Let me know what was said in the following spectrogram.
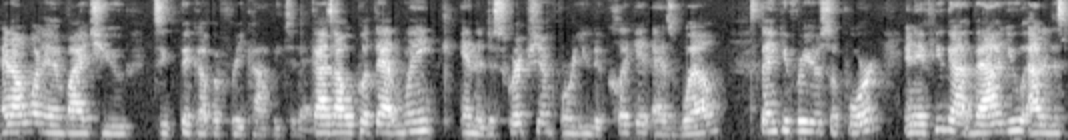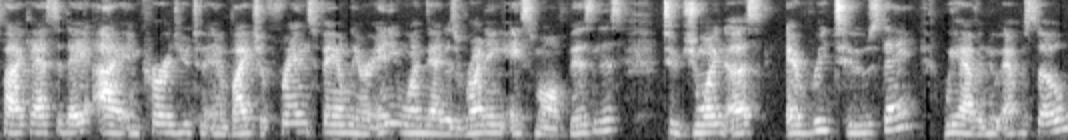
and I want to invite you to pick up a free copy today. Guys, I will put that link in the description for you to click it as well. Thank you for your support. And if you got value out of this podcast today, I encourage you to invite your friends, family, or anyone that is running a small business to join us every Tuesday. We have a new episode,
